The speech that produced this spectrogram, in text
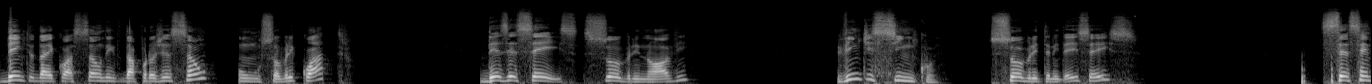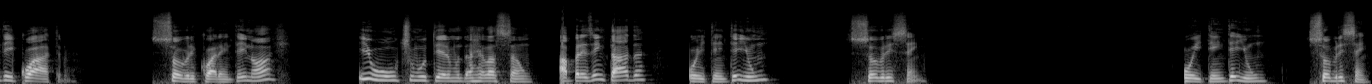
dentro da equação, dentro da projeção, 1 sobre 4, 16 sobre 9, 25 sobre 36, 64 sobre 49 e o último termo da relação apresentada, 81 sobre 100. 81 sobre 100.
